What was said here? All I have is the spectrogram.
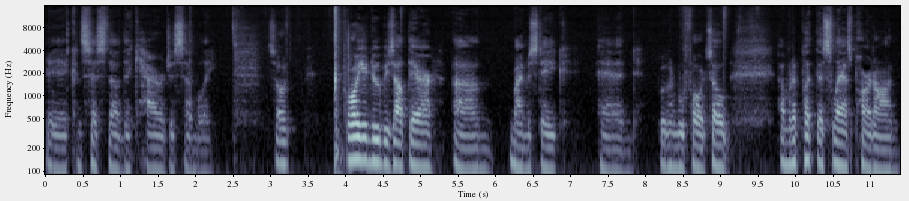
it consists of the carriage assembly so for all you newbies out there um, my mistake and we're going to move forward. So I'm going to put this last part on.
